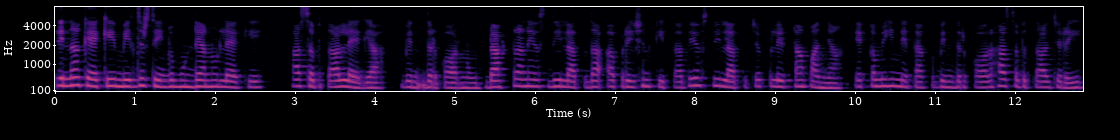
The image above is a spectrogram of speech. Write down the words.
ਇਹਨਾਂ ਕਹਿ ਕੇ ਮੇਜਰ ਸਿੰਘ ਮੁੰਡਿਆਂ ਨੂੰ ਲੈ ਕੇ ਹਸਪਤਾਲ ਲੈ ਗਿਆ ਬਿੰਦਰ ਕੌਰ ਨੂੰ। ਡਾਕਟਰਾਂ ਨੇ ਉਸ ਦੀ ਲੱਤ ਦਾ ਆਪਰੇਸ਼ਨ ਕੀਤਾ ਤੇ ਉਸ ਦੀ ਲੱਤ 'ਚ ਪਲੇਟਾਂ ਪਾਈਆਂ। ਇੱਕ ਮਹੀਨੇ ਤੱਕ ਬਿੰਦਰ ਕੌਰ ਹਸਪਤਾਲ 'ਚ ਰਹੀ।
